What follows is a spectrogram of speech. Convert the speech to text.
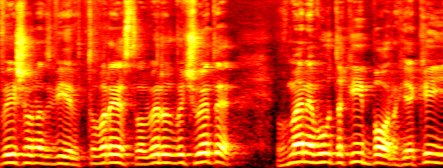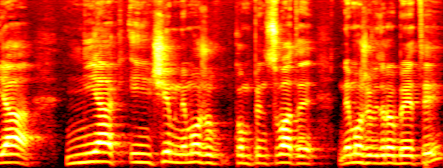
Вийшов на двір, товариство, ви, ви чуєте, в мене був такий борг, який я ніяк і нічим не можу компенсувати, не можу відробити.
